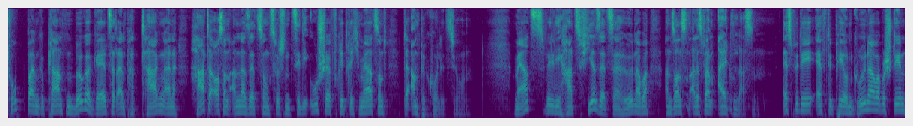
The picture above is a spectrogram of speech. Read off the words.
tobt beim geplanten Bürgergeld seit ein paar Tagen eine harte Auseinandersetzung zwischen CDU-Chef Friedrich Merz und der Ampelkoalition. Merz will die Hartz-IV-Sätze erhöhen, aber ansonsten alles beim Alten lassen. SPD, FDP und Grüne aber bestehen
